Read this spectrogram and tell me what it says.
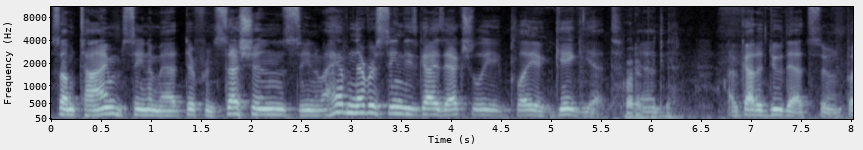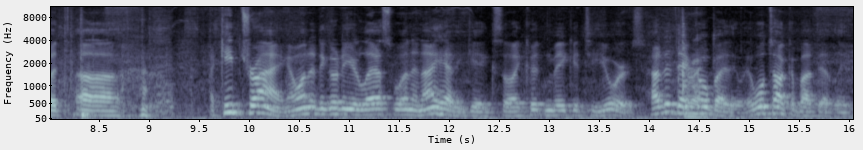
some time, seen them at different sessions, seen them. I have never seen these guys actually play a gig yet. What a and pity. I've got to do that soon. But uh, I keep trying. I wanted to go to your last one, and I had a gig, so I couldn't make it to yours. How did that go, Correct. by the way? We'll talk about that later.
